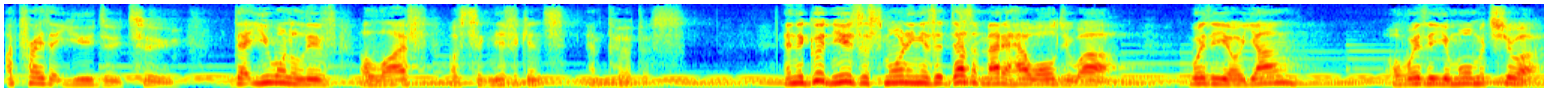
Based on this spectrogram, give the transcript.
I pray that you do too. That you want to live a life of significance and purpose. And the good news this morning is it doesn't matter how old you are, whether you're young or whether you're more mature.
